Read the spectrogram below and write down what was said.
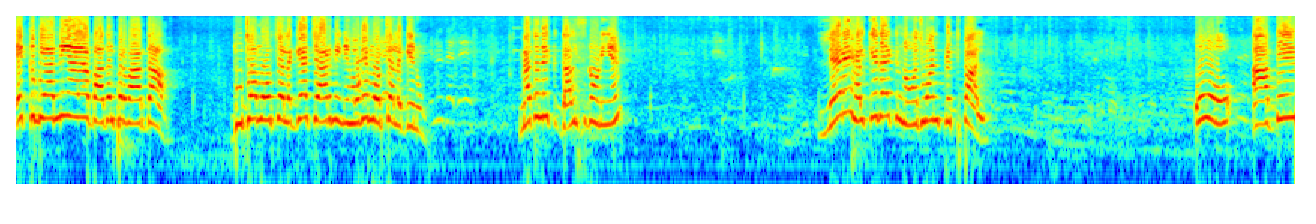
ਇੱਕ ਬਿਆਨ ਨਹੀਂ ਆਇਆ ਬਾਦਲ ਪਰਿਵਾਰ ਦਾ। ਦੂਜਾ ਮੋਰਚਾ ਲੱਗਿਆ 4 ਮਹੀਨੇ ਹੋ ਗਏ ਮੋਰਚਾ ਲੱਗੇ ਨੂੰ। ਮੈਂ ਤੁਹਾਨੂੰ ਇੱਕ ਗੱਲ ਸੁਣਾਉਣੀ ਹੈ। ਲਹਿਰੇ ਹਲਕੇ ਦਾ ਇੱਕ ਨੌਜਵਾਨ ਪ੍ਰਿਤਪਾਲ, ਉਹ ਆਪਦੇ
